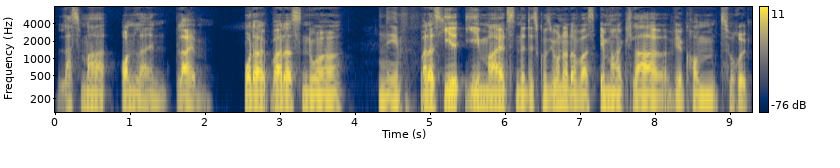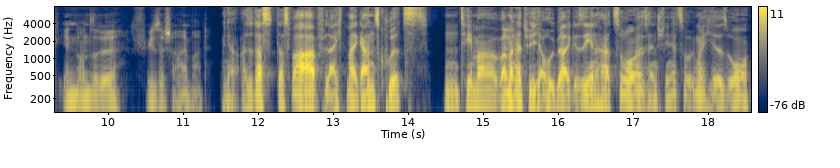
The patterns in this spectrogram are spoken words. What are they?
Lass mal online bleiben. Oder war das nur Nee. War das je, jemals eine Diskussion oder war es immer klar, wir kommen zurück in unsere physische Heimat? Ja, also das, das war vielleicht mal ganz kurz ein Thema, weil ja. man natürlich auch überall gesehen hat, so, es entstehen jetzt so irgendwelche so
